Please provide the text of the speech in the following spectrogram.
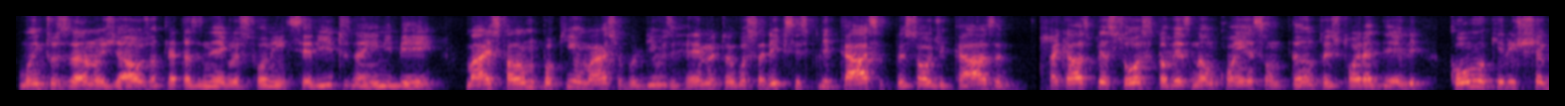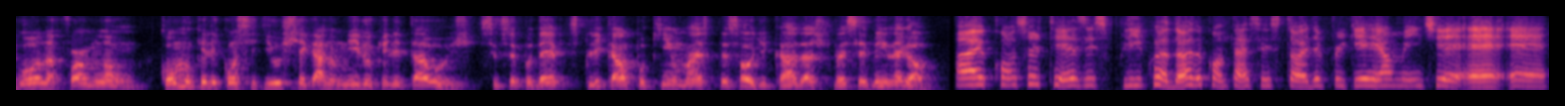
muitos anos já os atletas negros foram inseridos na NBA. Mas falando um pouquinho mais sobre o Lewis Hamilton, eu gostaria que você explicasse para o pessoal de casa, para aquelas pessoas que talvez não conheçam tanto a história dele, como que ele chegou na Fórmula 1, como que ele conseguiu chegar no nível que ele está hoje. Se você puder explicar um pouquinho mais para o pessoal de casa, acho que vai ser bem legal. Ah, com certeza explico, eu adoro contar essa história, porque realmente é, é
